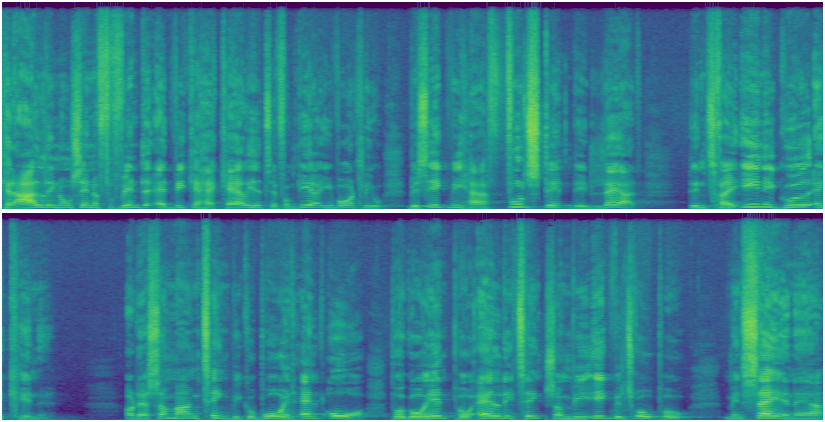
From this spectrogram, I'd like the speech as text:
kan aldrig nogensinde forvente, at vi kan have kærlighed til at fungere i vores liv, hvis ikke vi har fuldstændig lært den treenige Gud at kende. Og der er så mange ting, vi kunne bruge et halvt år på at gå ind på alle de ting, som vi ikke vil tro på. Men sagen er,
